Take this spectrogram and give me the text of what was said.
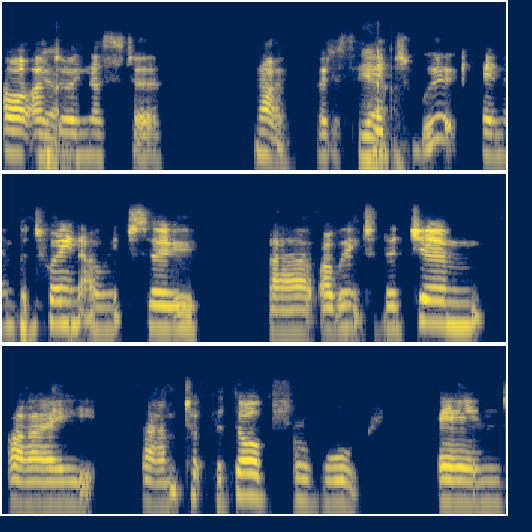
oh, I'm yeah. doing this to. No, I just yeah. had to work, and in between, I went to, uh, I went to the gym. I um, took the dog for a walk, and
